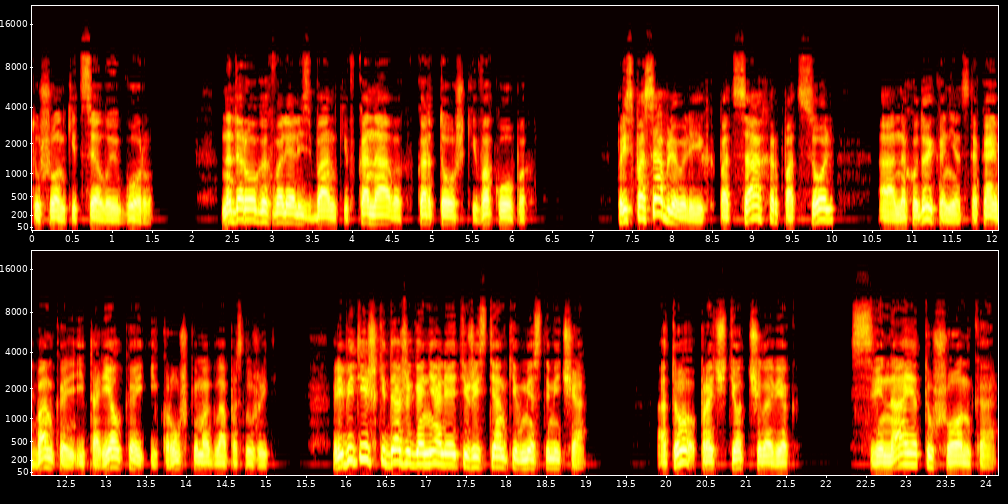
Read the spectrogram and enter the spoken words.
тушенки целую гору. На дорогах валялись банки, в канавах, в картошке, в окопах. Приспосабливали их под сахар, под соль, а на худой конец такая банка и тарелкой, и кружкой могла послужить. Ребятишки даже гоняли эти жестянки вместо меча. А то прочтет человек «свиная тушенка»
